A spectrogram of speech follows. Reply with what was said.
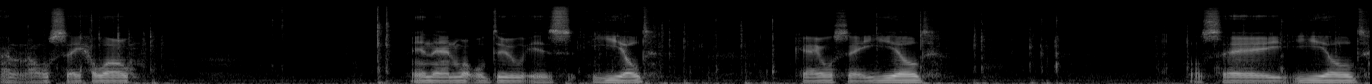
I don't know, we'll say hello and then what we'll do is yield. Okay we'll say yield. We'll say yield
